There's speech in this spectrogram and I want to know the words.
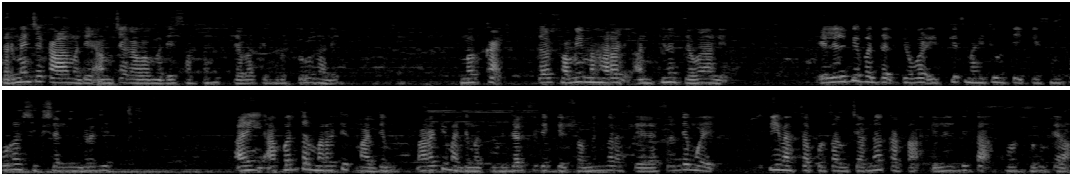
दरम्यानच्या काळामध्ये आमच्या गावामध्ये साप्ताहिक सेवा केंद्र सुरू झाले. मग काय? तर स्वामी महाराज आणखीनच जवळ आले. एल एल बीबद्दल केवळ इतकीच माहिती होती की संपूर्ण शिक्षण इंग्रजीत आणि आपण तर मराठीत माध्यम मराठी माध्यमातील विद्यार्थी देखील स्वामींवर असलेल्या श्रद्धेमुळे मी मागचा पुढचा विचार न करता एल एल बीचा कोर्स सुरू केला.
